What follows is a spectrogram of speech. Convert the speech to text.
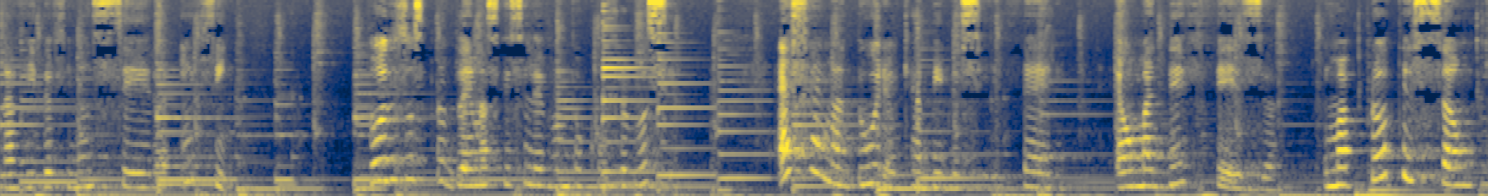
na vida financeira, enfim, todos os problemas que se levantam contra você. Essa armadura que a Bíblia se refere é uma defesa, uma proteção que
